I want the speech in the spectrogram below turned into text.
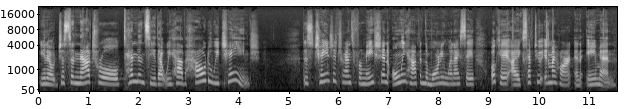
you know, just a natural tendency that we have, how do we change? Does change and transformation only happen the morning when I say, okay, I accept you in my heart and amen?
